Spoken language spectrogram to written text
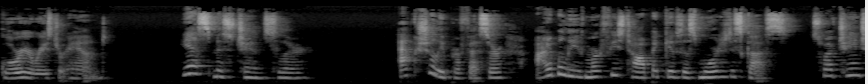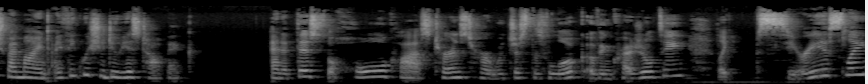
Gloria raised her hand. Yes, Miss Chancellor. Actually, Professor, I believe Murphy's topic gives us more to discuss, so I've changed my mind. I think we should do his topic. And at this, the whole class turns to her with just this look of incredulity like, seriously?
